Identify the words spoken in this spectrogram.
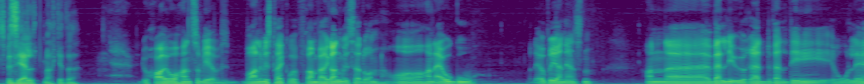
Spesielt merke til? Du har jo han som vi vanligvis trekker fram hver gang vi ser Don, og han er jo god. Det er jo Brian Jensen. Han er veldig uredd, veldig rolig.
